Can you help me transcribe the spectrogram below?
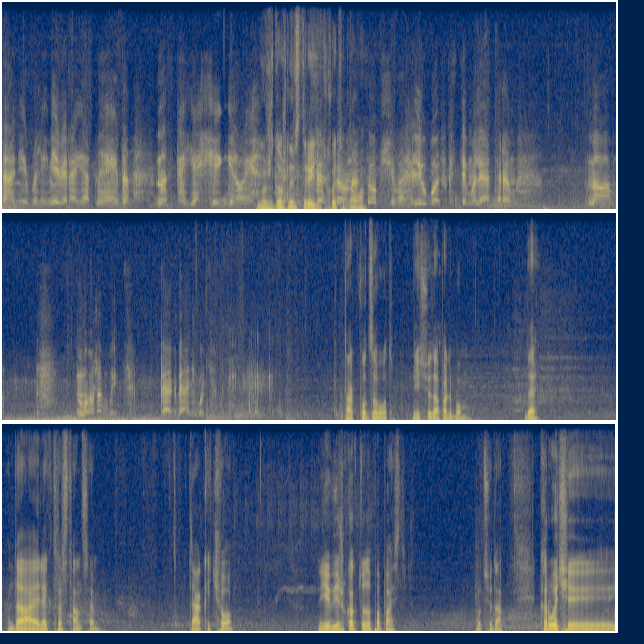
Они были невероятные, Эйден. Настоящие герои. Мы же должны встретить Все, хоть что у одного. нас общего, любовь к стимуляторам. Но, может быть, когда-нибудь. Так, вот завод. Не сюда, по-любому. Да? Да, электростанция. Так, и чё? Ну, я вижу, как туда попасть. Вот сюда. Короче,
